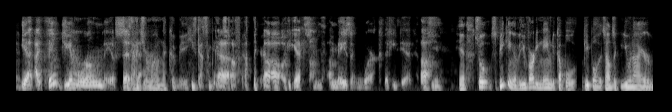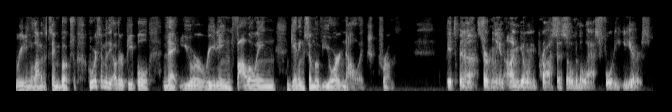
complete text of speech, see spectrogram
And yeah, I think Jim Rohn may have said that, that. Jim Rohn, that could be. He's got some good yeah. stuff out there. Oh, he had some amazing work that he did. Oh. Yeah. Yeah. So speaking of, you've already named a couple people that sounds like you and I are reading a lot of the same books. Who are some of the other people that you're reading, following, getting some of your knowledge from? It's been a certainly an ongoing process over the last 40 years.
